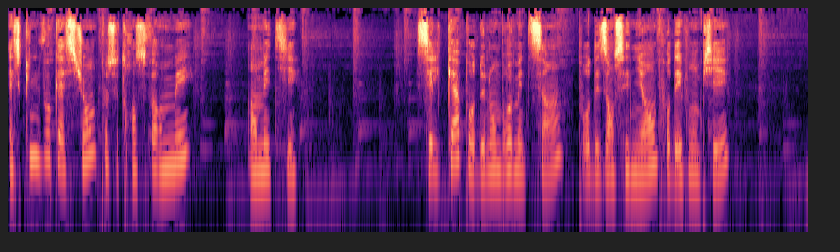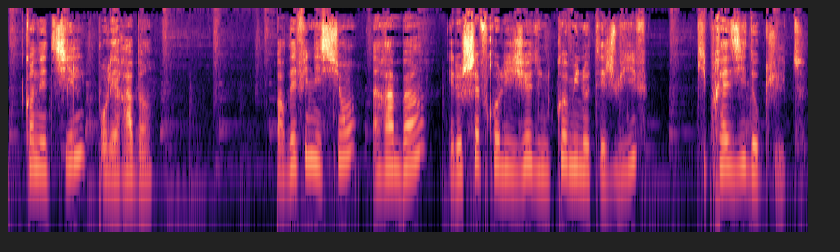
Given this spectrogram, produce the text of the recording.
Est-ce qu'une vocation peut se transformer en métier? C'est le cas pour de nombreux médecins, pour des enseignants, pour des pompiers. Qu'en est-il pour les rabbins? Par définition, un rabbin est le chef religieux d'une communauté juive qui préside au culte.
